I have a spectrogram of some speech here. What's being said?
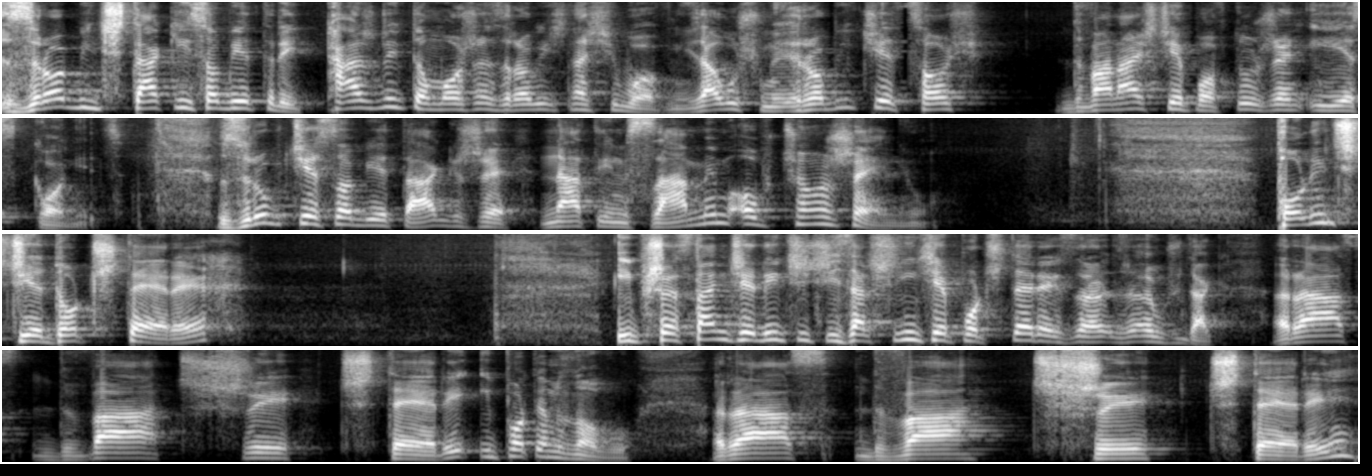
zrobić taki sobie trik. Każdy to może zrobić na siłowni. Załóżmy, robicie coś, 12 powtórzeń i jest koniec. Zróbcie sobie tak, że na tym samym obciążeniu policzcie do czterech i przestańcie liczyć i zacznijcie po czterech. Zróbcie tak. Raz, dwa, trzy, cztery i potem znowu. Raz, dwa, trzy, cztery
